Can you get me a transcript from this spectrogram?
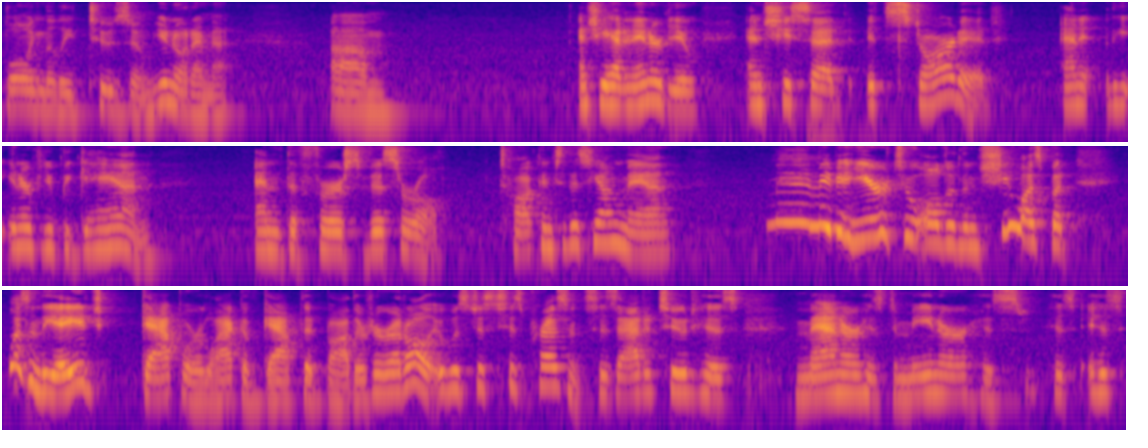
blowing the lead to Zoom. You know what I meant. Um, and she had an interview, and she said it started, and it, the interview began, and the first visceral talking to this young man, maybe a year or two older than she was, but wasn't the age gap or lack of gap that bothered her at all. It was just his presence, his attitude, his manner, his demeanor, his his his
